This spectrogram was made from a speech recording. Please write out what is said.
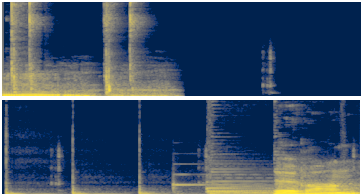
음. 예방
